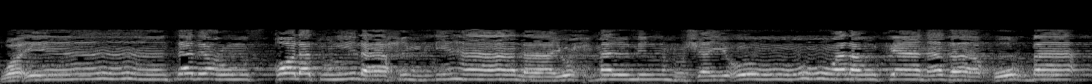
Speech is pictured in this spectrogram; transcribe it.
وإن تدع مثقلة إلى حملها لا يحمل منه شيء ولو كان ذا قربى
